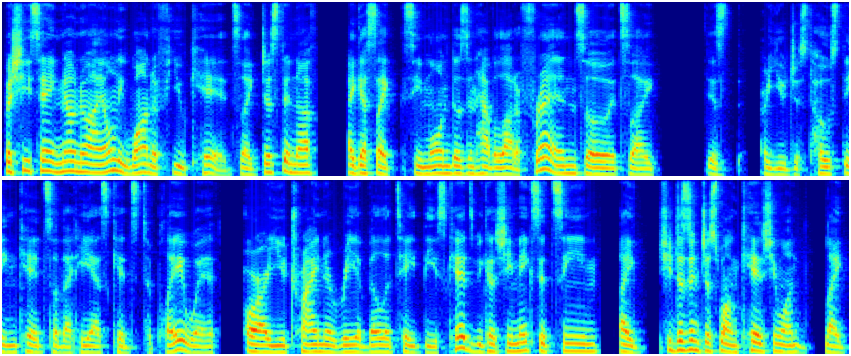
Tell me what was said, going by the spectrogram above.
But she's saying, no, no, I only want a few kids, like just enough. I guess like Simon doesn't have a lot of friends, so it's like, is are you just hosting kids so that he has kids to play with, or are you trying to rehabilitate these kids? Because she makes it seem like she doesn't just want kids; she want like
